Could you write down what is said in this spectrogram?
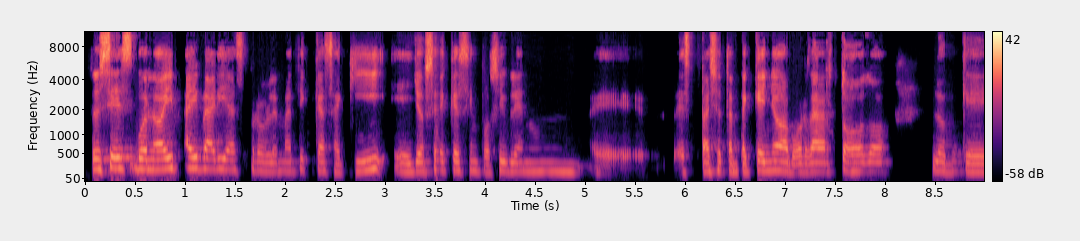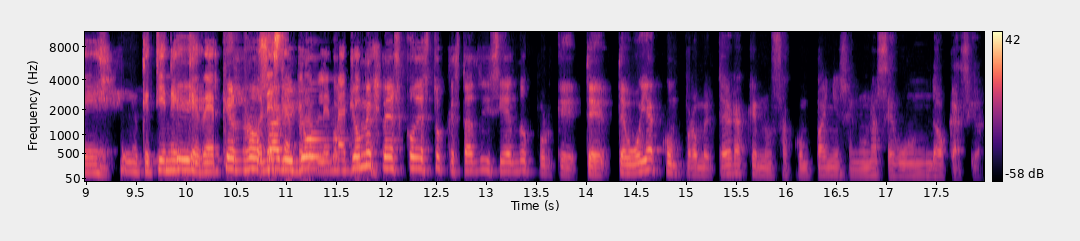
Entonces, bueno, hay, hay varias problemáticas aquí. Eh, yo sé que es imposible en un, eh, espacio tan pequeño abordar todo lo que, lo que tiene que ver con Rosario, yo, yo me pesco de esto que estás diciendo porque te, te, voy a comprometer a que nos acompañes en una segunda ocasión.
